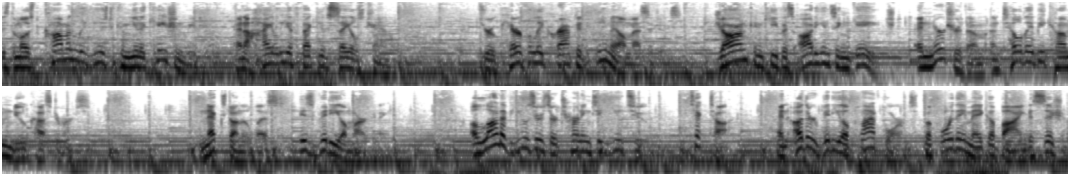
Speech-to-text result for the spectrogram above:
is the most commonly used communication medium and a highly effective sales channel. Through carefully crafted email messages, John can keep his audience engaged and nurture them until they become new customers. Next on the list is video marketing. A lot of users are turning to YouTube, TikTok, and other video platforms before they make a buying decision.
